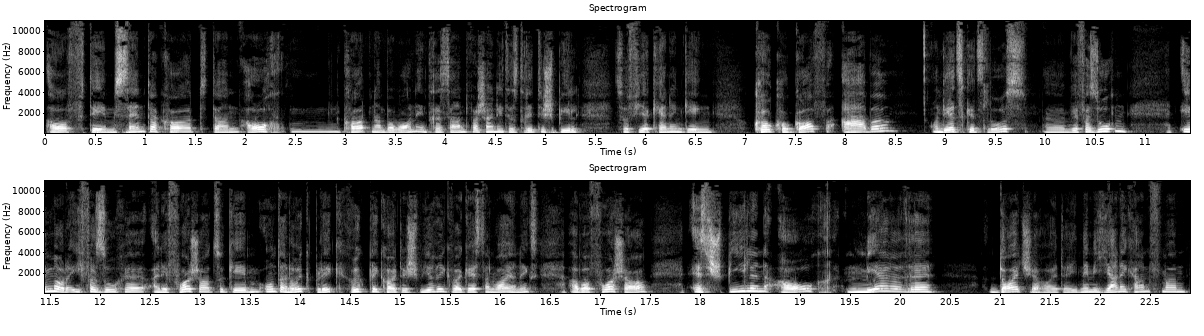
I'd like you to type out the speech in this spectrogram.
auf dem Center Court. Dann auch mm, Court Number One. Interessant wahrscheinlich das dritte Spiel. Sophia Cannon gegen Coco Goff. Aber, und jetzt geht's los. Äh, wir versuchen immer oder ich versuche eine Vorschau zu geben und einen Rückblick. Rückblick heute schwierig, weil gestern war ja nichts. Aber Vorschau. Es spielen auch mehrere Deutsche heute, nämlich Yannick Hanfmann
